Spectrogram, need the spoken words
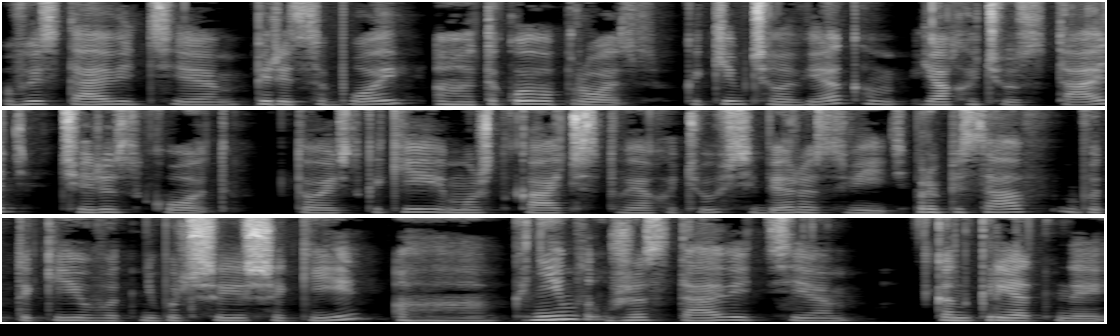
Вы ставите перед собой а, такой вопрос, каким человеком я хочу стать через год. То есть какие, может, качества я хочу в себе развить. Прописав вот такие вот небольшие шаги, а, к ним уже ставите конкретные,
